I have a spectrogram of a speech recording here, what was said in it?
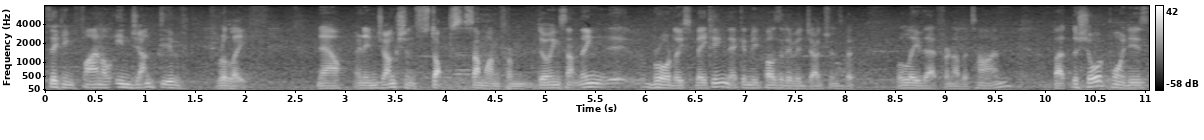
seeking final injunctive relief. Now, an injunction stops someone from doing something, broadly speaking. There can be positive injunctions, but We'll leave that for another time. But the short point is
